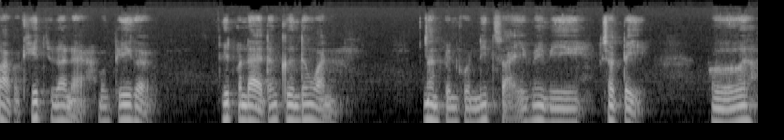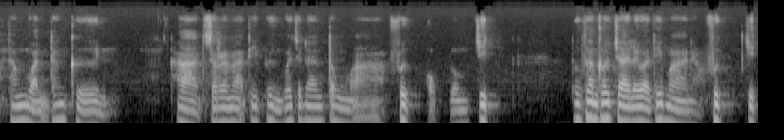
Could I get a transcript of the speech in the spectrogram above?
มากก็คิดอยู่นั่นแหละบางทีก็คิดมันได้ทั้งคืนทั้งวัน นั่นเป็นคนนิสัยไม่มีสติ เผลอทั้งวันทั้งคืน ขาดสรณะที่พึ่ง เพราะฉะนั้นต้องมาฝึกอบรมจิต ทุกท่านเข้าใจเลยว่าที่มาเนี่ยฝึกจิต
